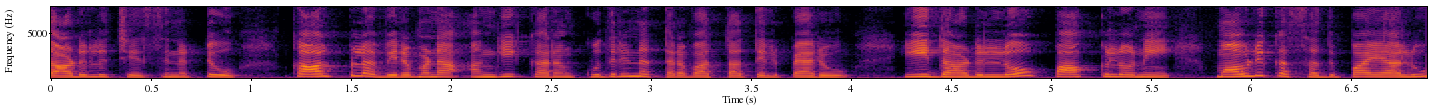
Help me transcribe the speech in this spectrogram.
దాడులు చేసినట్టు కాల్పుల విరమణ అంగీకారం కుదిరిన తర్వాత తెలిపారు. ఈ దాడుల్లో పాక్లోని మౌలిక సదుపాయాలు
